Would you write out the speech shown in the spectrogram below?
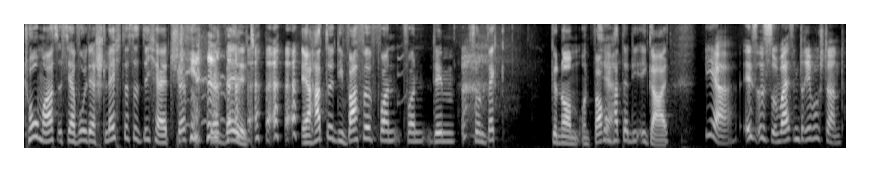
Thomas ist ja wohl der schlechteste Sicherheitschef der Welt. Er hatte die Waffe von, von dem schon weggenommen. Und warum Tja. hat er die? Egal. Ja, es ist so, weil es im Drehbuch stand.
